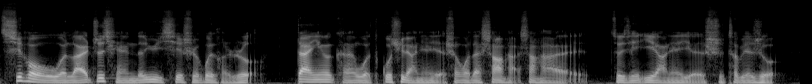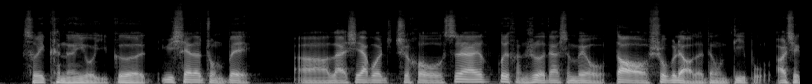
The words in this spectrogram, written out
气候我来之前的预期是会很热，但因为可能我过去两年也生活在上海，上海最近一两年也是特别热，所以可能有一个预先的准备。啊，来新加坡之后，虽然会很热，但是没有到受不了的那种地步，而且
